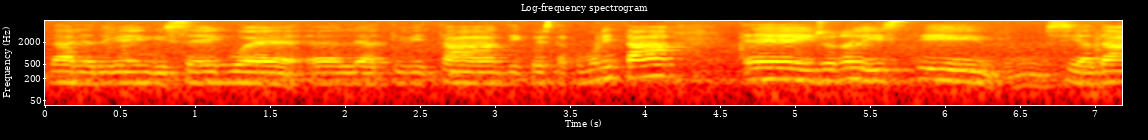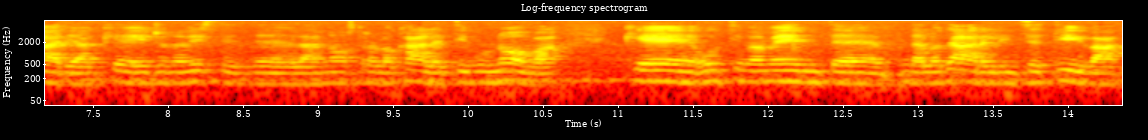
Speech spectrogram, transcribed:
Daria De Genghi segue eh, le attività di questa comunità e i giornalisti, sia Daria che i giornalisti della nostra locale TV Nova che ultimamente da lodare l'iniziativa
